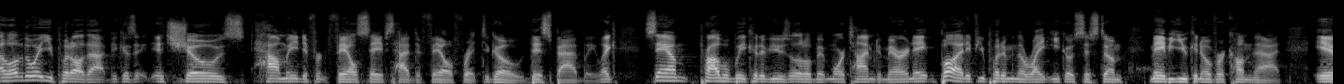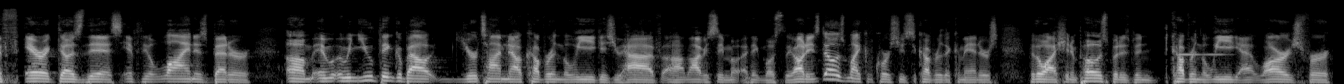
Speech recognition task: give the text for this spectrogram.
I love the way you put all that because it, it shows how many different fail safes had to fail for it to go this badly. Like Sam probably could have used a little bit more time to marinate, but if you put him in the right ecosystem, maybe you can overcome that. If Eric does this, if the line is better, Um, and when you think about your time now covering the league as you have, um, obviously, I think most of the audience knows Mike, of course, used to cover the Commanders for the Washington Post, but has been covering the league at large for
